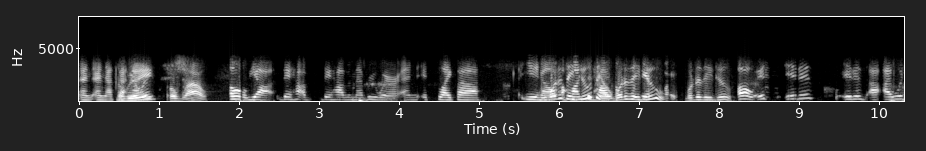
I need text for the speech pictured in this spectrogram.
and and that's Oh, at really? night. Oh, wow. Oh yeah, they have they have them everywhere, and it's like a, you know, well, what do they do there? house What do they do? What do they do? Oh, it's it is it is. I, I would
